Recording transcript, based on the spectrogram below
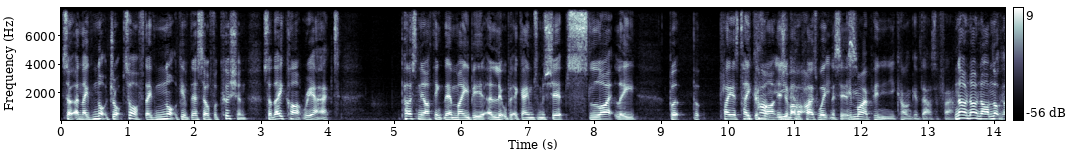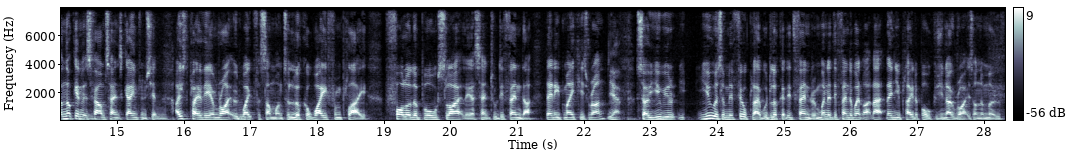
So and they've not dropped off. They've not given themselves a cushion, so they can't react. Personally, I think there may be a little bit of gamesmanship, slightly, but but players take advantage of other players' weaknesses. In my opinion, you can't give that as a foul. No, no, no. I'm not. I'm not giving it as a foul. I'm saying it's gamesmanship. Mm. I used to play with Ian Wright, who'd mm. wait for someone to look away from play, follow the ball slightly, a central defender, then he'd make his run. Yeah. So you, you, you as a midfield player would look at the defender, and when the defender went like that, then you play the ball because you know Wright is on the move.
